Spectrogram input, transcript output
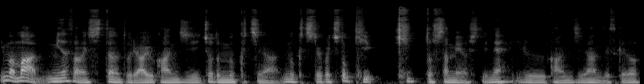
今まあ皆さん知ったの通りああいう感じちょっと無口な無口というかちょっとキキッとした目をしてねいる感じなんですけど、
